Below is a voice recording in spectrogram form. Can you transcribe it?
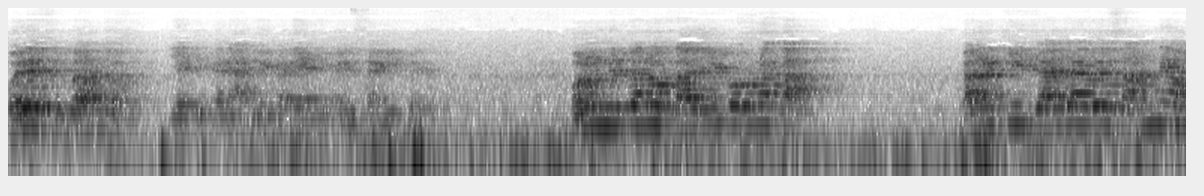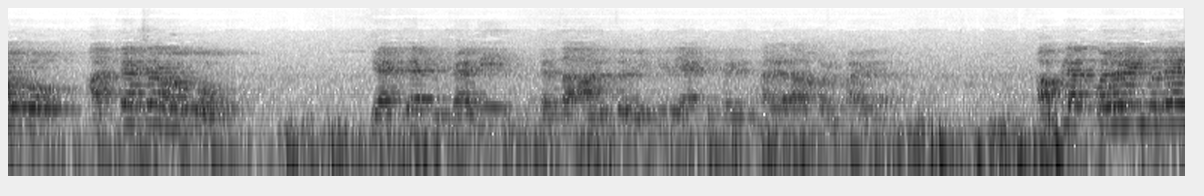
बरेच उदाहरणं या ठिकाणी अनेकांनी या ठिकाणी सांगितले. म्हणून मित्रांनो काळजी करू नका. कारण की ज्या ज्या वेळेस अन्याय होतो अत्याचार होतो त्या त्या ठिकाणी त्याचा अंत देखील या ठिकाणी झालेला आपण पाहिला. आपल्या परळीमध्ये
